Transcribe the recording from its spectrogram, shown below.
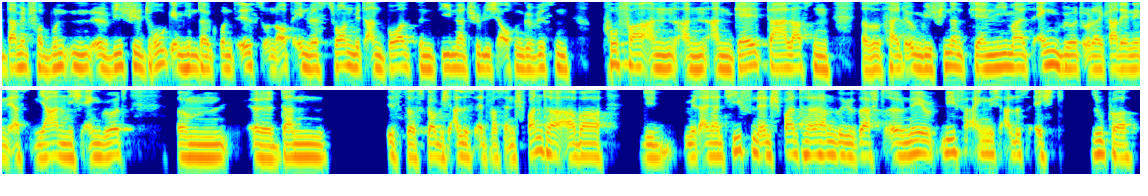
damit verbunden, äh, wie viel Druck im Hintergrund ist und ob Investoren mit an Bord sind, die natürlich auch einen gewissen Puffer an, an, an Geld dalassen, dass es halt irgendwie finanziell niemals eng wird oder gerade in den ersten Jahren nicht eng wird ähm, äh, dann ist das, glaube ich, alles etwas entspannter. Aber die mit einer tiefen Entspanntheit haben sie gesagt, äh, nee, lief eigentlich alles echt super.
